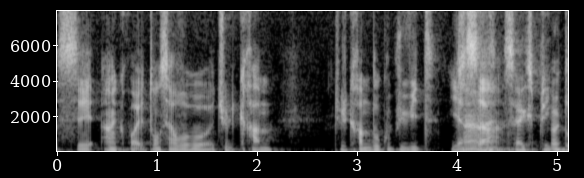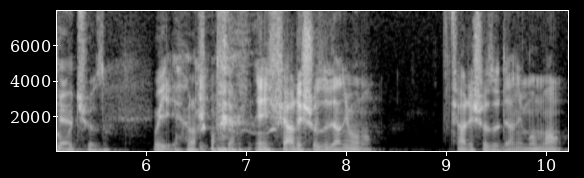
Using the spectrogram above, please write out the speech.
c'est incroyable. Ton cerveau, tu le crames. Tu le crames beaucoup plus vite. Il y a ah, ça. Ça explique beaucoup de choses. Oui, alors je confirme. Et faire les choses au dernier moment. Faire les choses au dernier moment,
